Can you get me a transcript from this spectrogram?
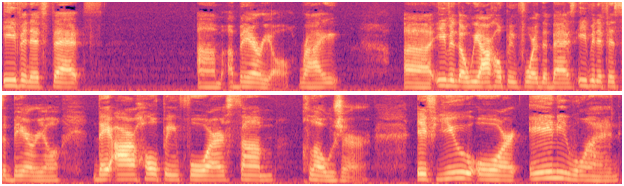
even if that's um, a burial, right? Uh, even though we are hoping for the best, even if it's a burial, they are hoping for some closure. If you or anyone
